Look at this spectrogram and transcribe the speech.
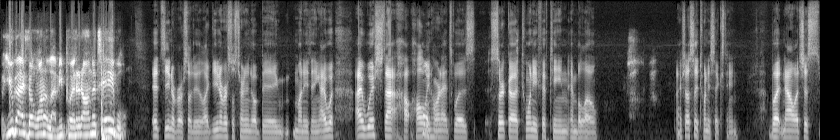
but you guys don't want to let me put it on the table. It's Universal, dude. Like Universal's turned into a big money thing. I would, I wish that Halloween oh. Horror Nights was circa 2015 and below. Actually, I'll say 2016. But now it's just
